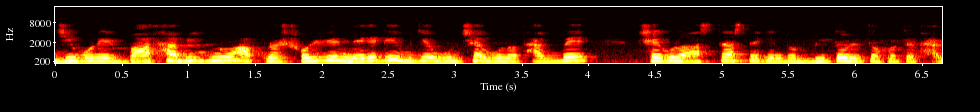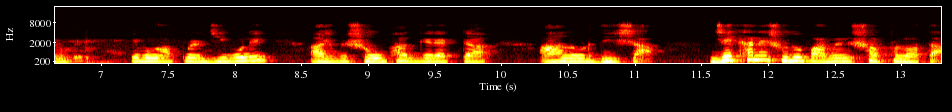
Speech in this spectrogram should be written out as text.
জীবনের বাধা বিঘ্ন আপনার শরীরের নেগেটিভ যে ঊর্জাগুলো থাকবে, সেগুলো আস্তে আস্তে কিন্তু বিতরিত হতে থাকবে এবং আপনার জীবনে আসবে সৌভাগ্যের একটা আলোর দিশা, যেখানে শুধু পাবেন সফলতা।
